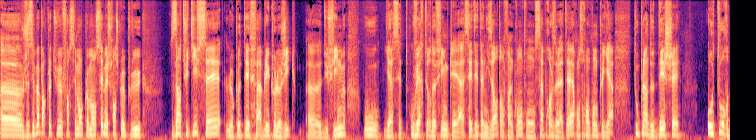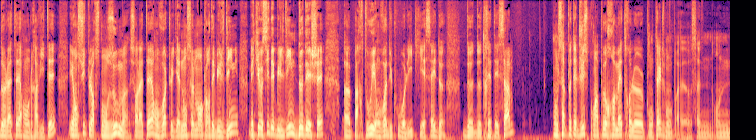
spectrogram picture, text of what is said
je ne sais pas par quoi tu veux forcément commencer, mais je pense que le plus intuitif, c'est le côté fable écologique euh, du film, où il y a cette ouverture de film qui est assez tétanisante. En fin de compte, on s'approche de la Terre, on se rend compte qu'il y a tout plein de déchets autour de la Terre en gravité. Et ensuite, lorsqu'on zoome sur la Terre, on voit qu'il y a non seulement encore des buildings, mais qu'il y a aussi des buildings de déchets euh, partout. Et on voit du coup Wally qui essaye de, de, de traiter ça. Donc ça peut être juste pour un peu remettre le contexte. Bon, bah, ça, on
